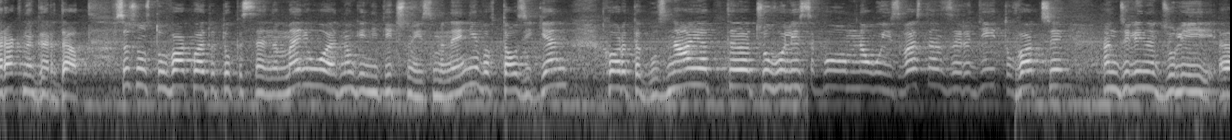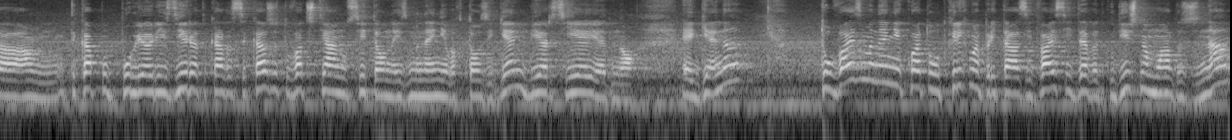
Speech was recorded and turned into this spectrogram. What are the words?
рак на гърдата. Всъщност това, което тук се е намерило е едно генетично изменение в този ген. Хората го знаят, чували са го много известен заради това, че Анджелина Джоли а, така популяризира, така да се каже, това, че тя е носител на изменения в този ген. BRCA1 е гена. Това изменение, което открихме при тази 29 годишна млада жена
